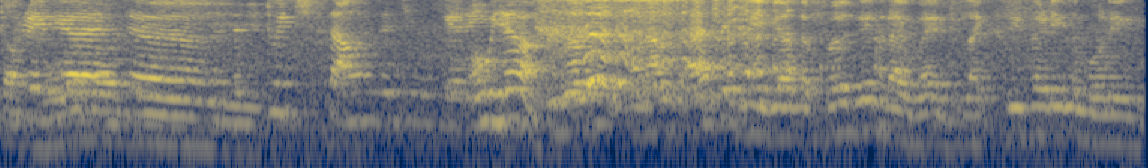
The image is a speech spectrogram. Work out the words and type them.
The graveyard, uh, the- the twitch sound that you were getting. Oh yeah, when I, was, when I was at the graveyard the first day that I went, like 3.30 in the morning,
